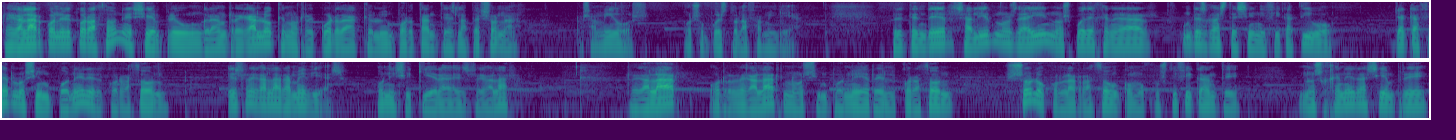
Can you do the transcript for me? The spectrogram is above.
Regalar con el corazón es siempre un gran regalo que nos recuerda que lo importante es la persona, los amigos, por supuesto la familia. Pretender salirnos de ahí nos puede generar un desgaste significativo, ya que hacerlo sin poner el corazón es regalar a medias, o ni siquiera es regalar. Regalar o regalarnos sin poner el corazón, solo con la razón como justificante, nos genera siempre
